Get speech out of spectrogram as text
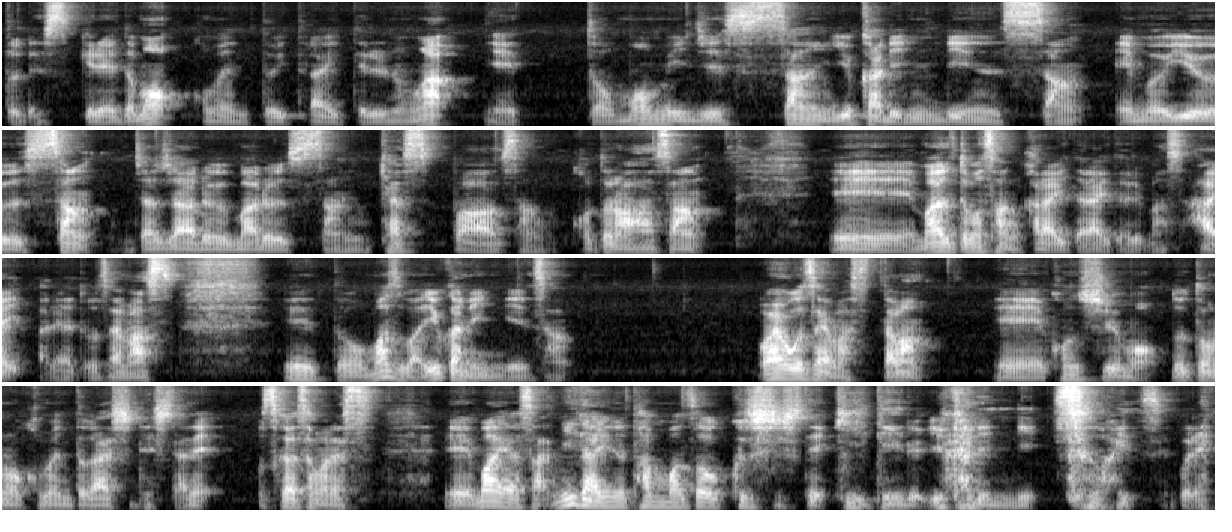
トですけれども、コメントいただいているのが、えー、っと、もみじさん、ゆかりんりんさん、MU さん、じゃじゃるまるさん、キャスパーさん、ことのはさん、えー、まるともさんからいただいております。はい、ありがとうございます。えっ、と、まずはゆかりんりんさん。おはようございます。たまん。えー、今週も怒涛のコメント返しでしたね。お疲れ様です。えー、毎朝2台の端末を駆使して聞いているゆかりんに、すごいですね、これ。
